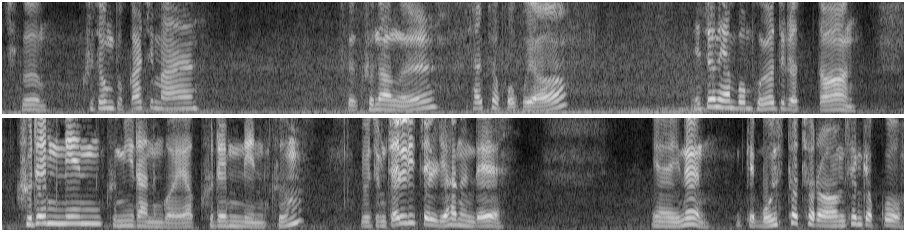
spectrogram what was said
지금 그 정도까지만 그 근황을 살펴보고요. 예전에 한번 보여드렸던 그렘린 금이라는 거예요. 그렘린 금. 요즘 젤리젤리 하는데 이 아이는 이렇게 몬스터처럼 생겼고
